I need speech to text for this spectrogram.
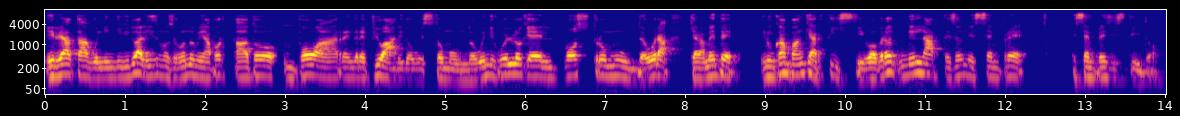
in realtà quell'individualismo secondo me ha portato un po' a rendere più arido questo mondo. Quindi quello che è il vostro mood, ora chiaramente in un campo anche artistico, però nell'arte secondo me è sempre, è sempre esistito.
